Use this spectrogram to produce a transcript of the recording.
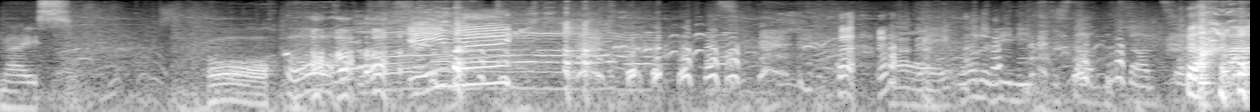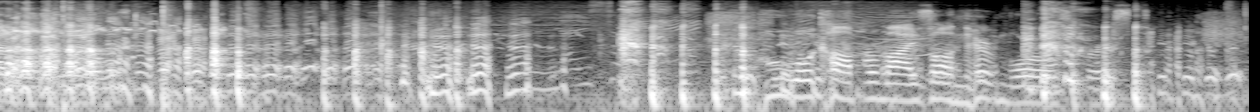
Nice. Oh. oh. Gaming! Alright, one of you needs to stop the nonsense. Who will compromise on their morals first?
